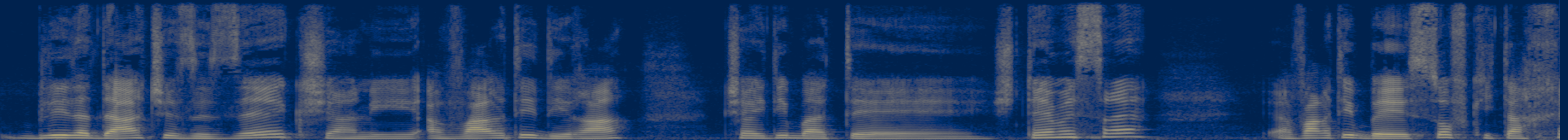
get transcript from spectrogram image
בלי לדעת שזה זה, כשאני עברתי דירה, כשהייתי בת אה, 12, עברתי בסוף כיתה ח'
